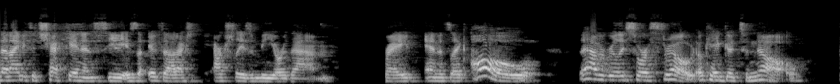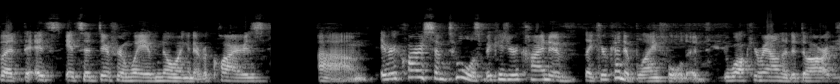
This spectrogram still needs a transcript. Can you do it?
then I need to check in and see is, if that actually is me or them. Right. And it's like, oh, they have a really sore throat. Okay. Good to know. But it's, it's a different way of knowing and it requires um, it requires some tools because you're kind of like you're kind of blindfolded. You're walking around in the dark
